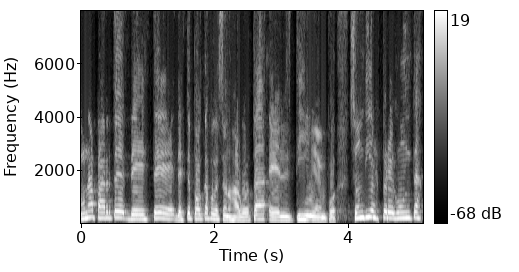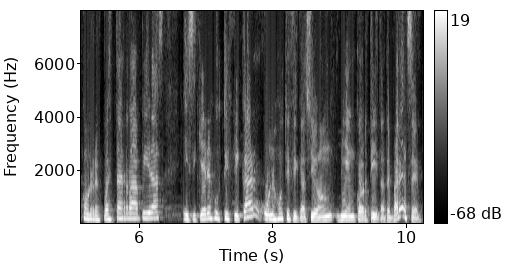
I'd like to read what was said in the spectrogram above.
una parte de este, de este podcast porque se nos agota el tiempo. Son 10 preguntas con respuestas rápidas y si quieres justificar, una justificación bien cortita, ¿te parece?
